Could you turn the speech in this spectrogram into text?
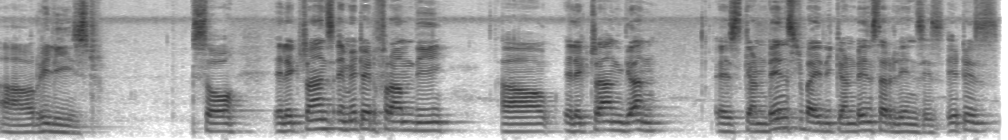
uh, released. So electrons emitted from the uh, electron gun is condensed by the condenser lenses. It is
